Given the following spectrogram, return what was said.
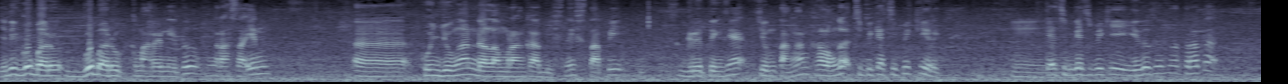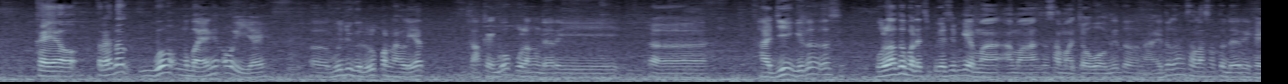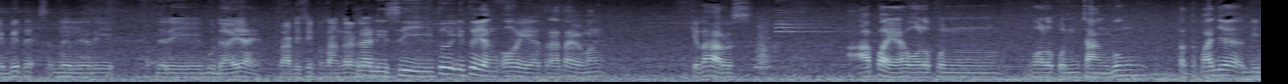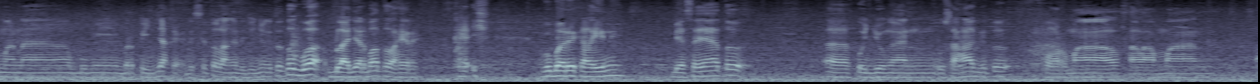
jadi gue baru gue baru kemarin itu ngerasain eh, kunjungan dalam rangka bisnis tapi greetingsnya cium tangan kalau nggak cipika cipiki Hmm. kayak cipika cipiki gitu ternyata- kayak ternyata gue ngebayangin oh iya gue juga dulu pernah lihat kakek gue pulang dari eh, haji gitu terus pulang tuh pada cipika-cipiki sama sama sesama cowok gitu. Nah itu kan salah satu dari habit ya dari Hmm. dari dari budaya ya. Tradisi pesantren tradisi. Itu itu yang oh iya ternyata memang kita harus apa ya walaupun walaupun canggung tetap aja di mana bumi berpijak ya di situ langit dijunjung. Itu tuh gue belajar banget tuh akhirnya. Kayak gue baru kali ini biasanya tuh eh, kunjungan usaha gitu formal salaman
